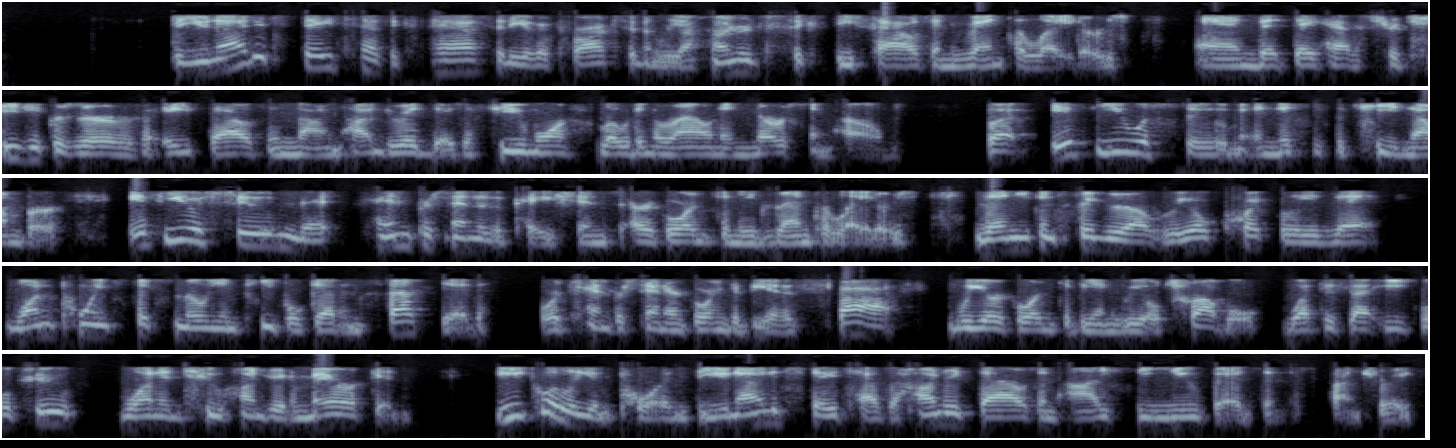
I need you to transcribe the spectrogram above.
The United States has a capacity of approximately 160,000 ventilators, and that they have a strategic reserve of 8,900. There's a few more floating around in nursing homes. But if you assume, and this is the key number, if you assume that 10% of the patients are going to need ventilators, then you can figure out real quickly that 1.6 million people get infected, or 10% are going to be in a spot, we are going to be in real trouble. What does that equal to? One in 200 Americans. Equally important, the United States has 100,000 ICU beds in this country.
